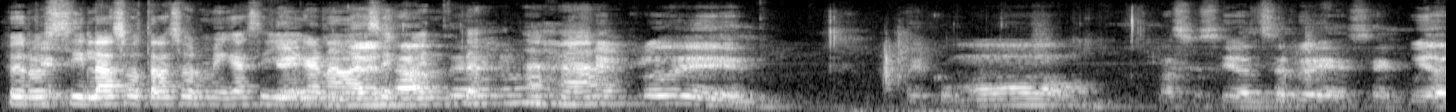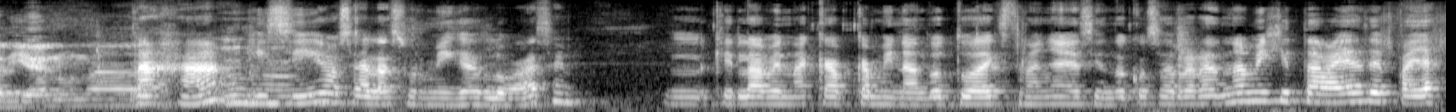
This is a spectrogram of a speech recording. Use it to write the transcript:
Pero Qué- sí las otras hormigas sí llegan a darse cuenta. ¿no? Un Ajá. ejemplo de, de cómo la sociedad se, re- se cuidaría en una. Ajá, y sí, o sea, las hormigas lo hacen. Que la ven acá caminando toda extraña y haciendo cosas raras. No, mijita, váyase para allá.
